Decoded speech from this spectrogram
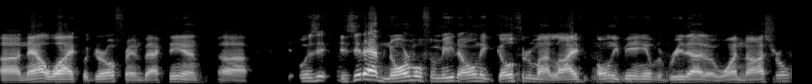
uh, now wife but girlfriend back then, uh, was it is it abnormal for me to only go through my life only being able to breathe out of one nostril?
